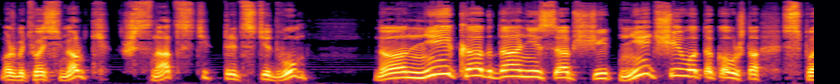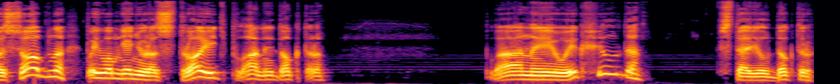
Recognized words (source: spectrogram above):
может быть, восьмерки, шестнадцати, тридцати двум. Но он никогда не сообщит ничего такого, что способно, по его мнению, расстроить планы доктора. Планы Уикфилда? — вставил доктор,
